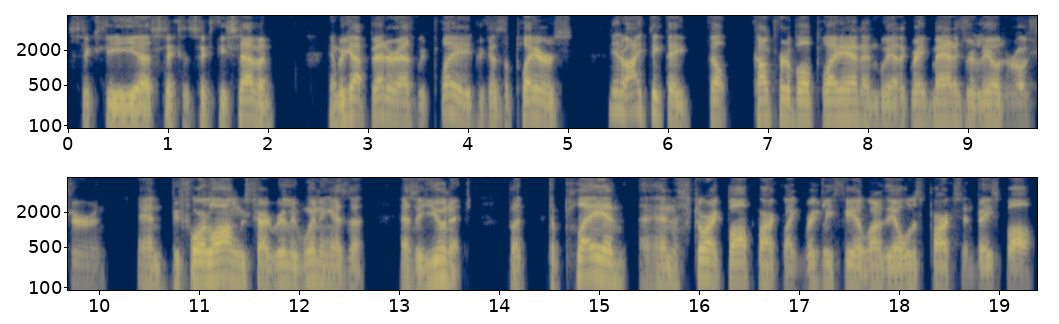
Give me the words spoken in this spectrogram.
66 and 67 and we got better as we played because the players, you know, I think they felt comfortable playing, and we had a great manager, Leo Durocher, and and before long we started really winning as a as a unit. But to play in an historic ballpark like Wrigley Field, one of the oldest parks in baseball,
